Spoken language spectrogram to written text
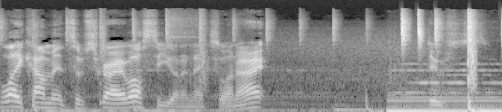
like comment subscribe. I'll see you on the next one all right? Deuces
